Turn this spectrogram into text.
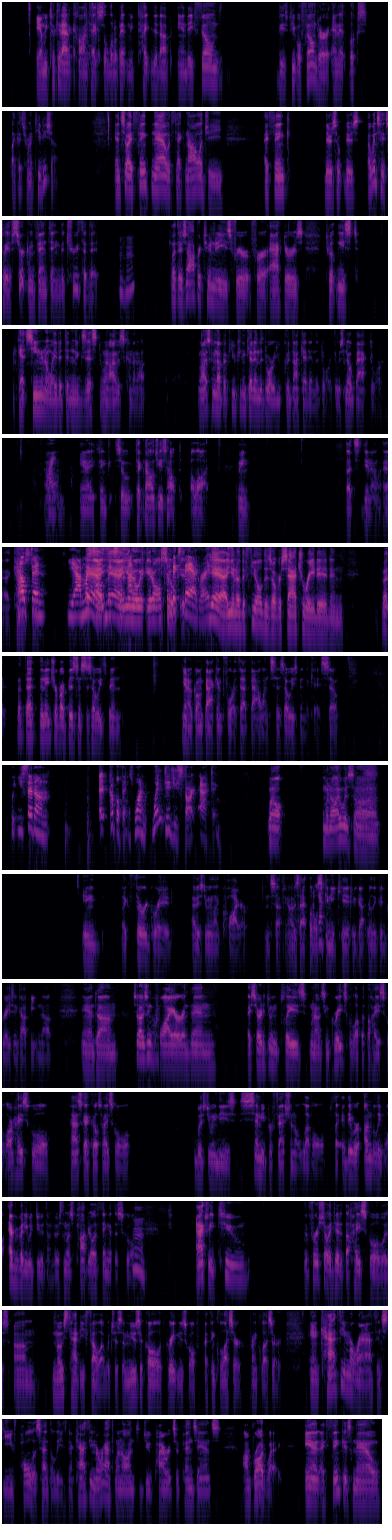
and we took it out of context a little bit and we tightened it up, and they filmed. These people filmed her, and it looks like it's from a TV show. And so I think now with technology, I think there's a there's I wouldn't say it's a way of circumventing the truth of it, Mhm. but there's opportunities for for actors to at least get seen in a way that didn't exist when I was coming up. When I was coming up, if you couldn't get in the door, you could not get in the door. There was no back door. Right. Um, and I think so. Technology has helped a lot. I mean, that's you know, uh, helped and yeah, I'm like yeah, oh, mixed yeah. You know, it, it it's also a mixed it- bag, right? yeah you know the field is oversaturated and but but that the nature of our business has always been you know going back and forth that balance has always been the case so Wait, You said um a couple things. One, when did you start acting? well when i was uh in like third grade i was doing like choir and stuff you know i was that little Yeah. skinny kid who got really good grades and got beaten up and um so i was in choir and then i started doing plays when i was in grade school up at the high school our high school pascack hills high school was doing these semi-professional level play they were unbelievable. Everybody would do them. It was the most popular thing at the school. Mm. actually two the first show i did at the high school was um, most happy fella which is a musical great musical i think loesser frank loesser. And kathy marath and steve polis had the leads. Now kathy marath went on to do pirates of penzance on broadway. And i think is now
